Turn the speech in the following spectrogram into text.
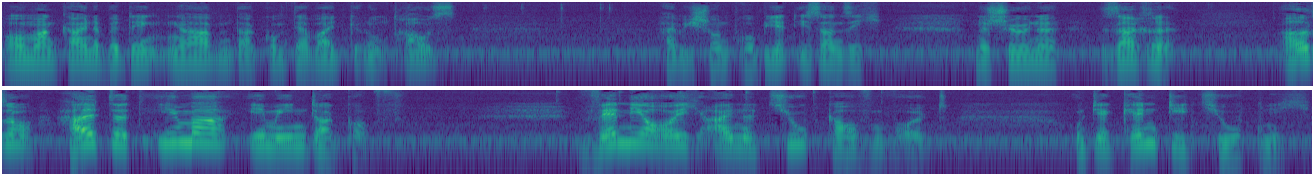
braucht man keine Bedenken haben, da kommt der weit genug raus. Habe ich schon probiert, ist an sich eine schöne Sache. Also haltet immer im Hinterkopf, wenn ihr euch eine Tube kaufen wollt und ihr kennt die Tube nicht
